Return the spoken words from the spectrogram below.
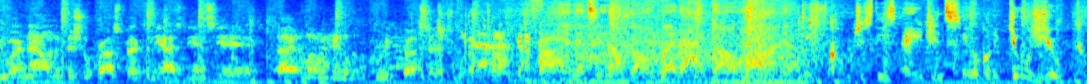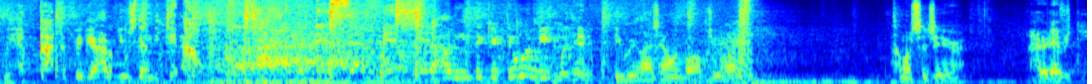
You are now an official prospect in the eyes of the NCAA. I alone handle the recruiting process. That's what I'm talking about. Saying that you don't go, but I go harder. These coaches, these agents, they are gonna use you. So we have got to figure out how to use them to get out. How do you think you're doing meeting with him? Do you realize how involved you are? How much did you hear? I heard everything.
